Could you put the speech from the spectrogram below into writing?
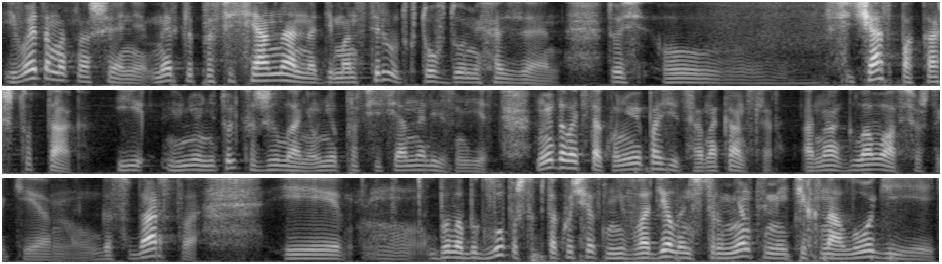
И в этом отношении Меркель профессионально демонстрирует, кто в доме хозяин. То есть э, сейчас пока что так. И у нее не только желание, у нее профессионализм есть. Ну и давайте так, у нее позиция, она канцлер, она глава все-таки государства. И было бы глупо, чтобы такой человек не владел инструментами и технологией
